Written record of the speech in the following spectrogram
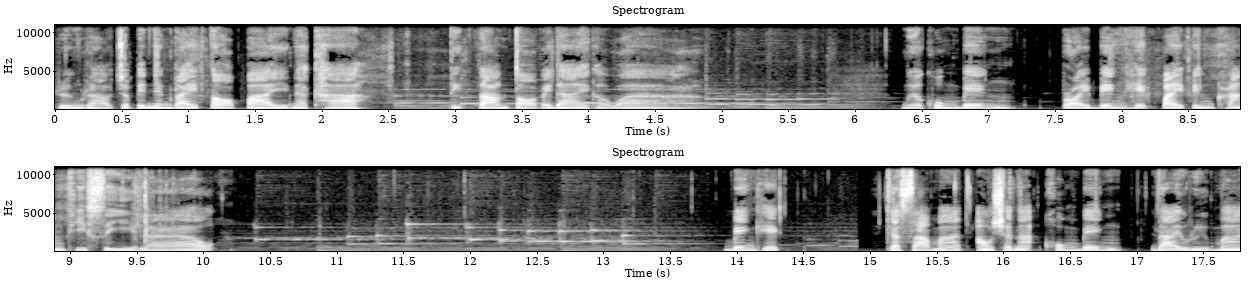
เรื่องราวจะเป็นอย่างไรต่อไปนะคะ ติดตามต่อไปได้ค่ะว่า เมื่อคงเบ้งปล่อยเบ้งเฮกไปเป็นครั้งที่ 4 แล้ว เบ้งเฮกจะสามารถเอาชนะคงเบ้งได้หรือไม่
